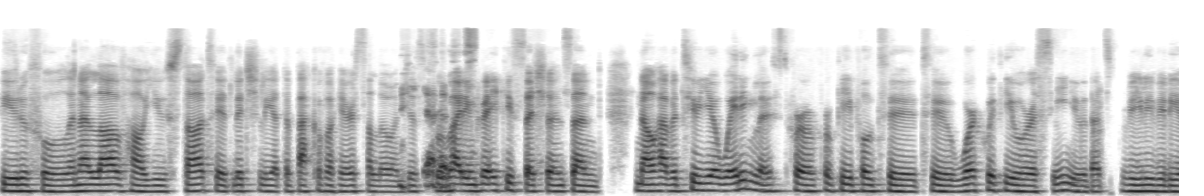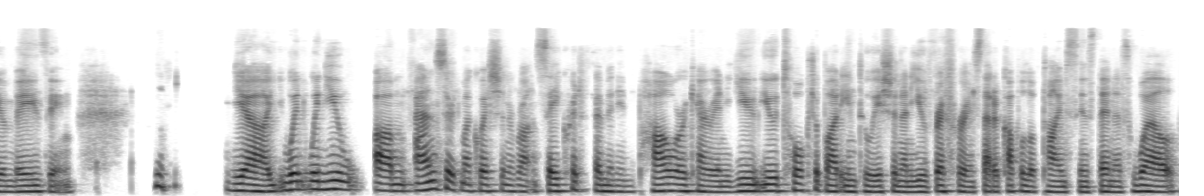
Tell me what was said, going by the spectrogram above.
Beautiful. And I love how you started literally at the back of a hair salon, just yes. providing Reiki sessions and now have a two year waiting list for, for people to, to work with you or see you. That's really, really amazing. yeah. When, when you um, answered my question around sacred feminine power, Karen, you, you talked about intuition and you've referenced that a couple of times since then as well.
